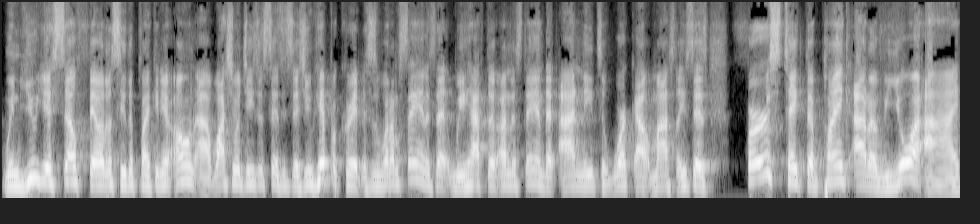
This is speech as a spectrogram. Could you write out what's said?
when you yourself fail to see the plank in your own eye? Watch what Jesus says. He says, You hypocrite. This is what I'm saying is that we have to understand that I need to work out my. He says, First, take the plank out of your eye,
